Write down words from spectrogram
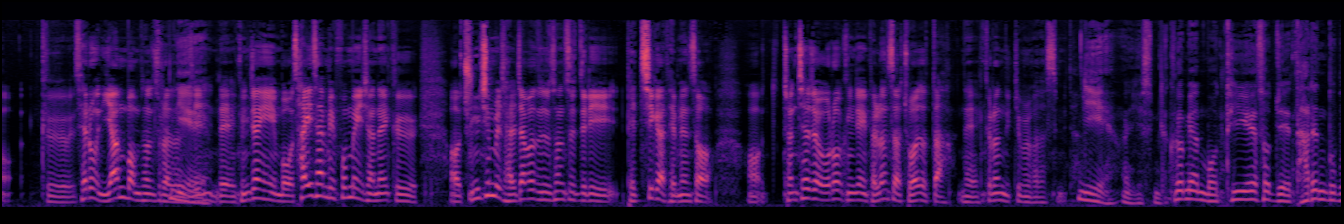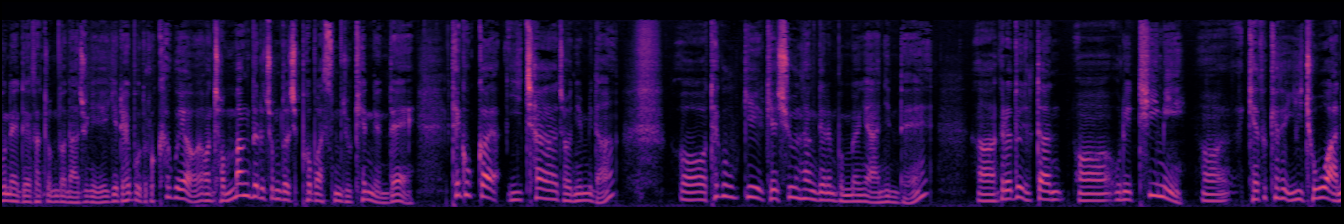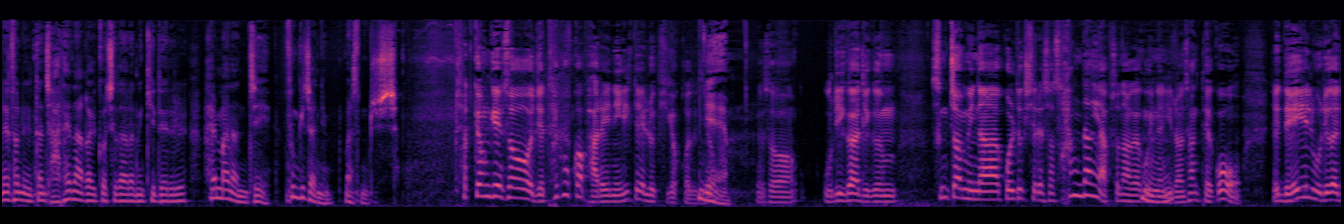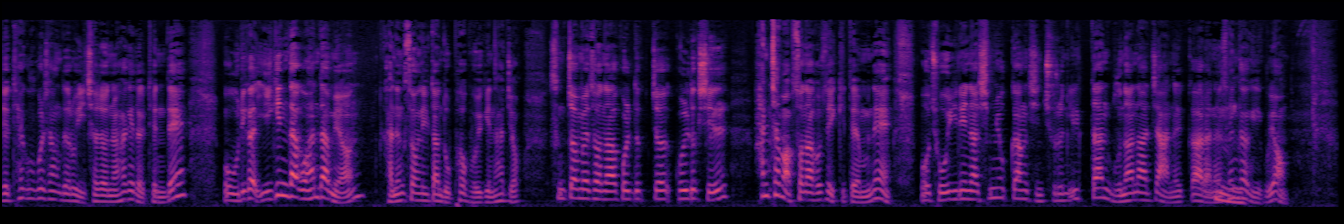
어, 그 새로운 이한범 선수라든지 예. 네 굉장히 뭐 사이삼일 포메이션의 그 어, 중심을 잘 잡아주는 선수들이 배치가 되면서 어, 전체적으로 굉장히 밸런스가 좋아졌다. 네 그런 느낌을 받았습니다. 예, 알겠습니다. 그러면 뭐 뒤에서 이제 다른 부분에 대해서 좀 더 나중에 얘기를 해 보도록 하고요. 어, 전망들을 좀 더 짚어 봤으면 좋겠는데 태국과 2차전입니다. 어, 태국이 이렇게 쉬운 상대는 분명히 아닌데 아, 그래도 일단, 어, 우리 팀이, 어, 계속해서 이 조 안에서는 일단 잘 해나갈 것이다라는 기대를 할 만한지, 송 기자님 말씀 주시죠. 첫 경기에서 이제 태국과 바레인이 1대1로 비겼거든요. 예. 그래서 우리가 지금 승점이나 골득실에서 상당히 앞서 나가고 음. 있는 이런 상태고 내일 우리가 이제 태국을 상대로 2차전을 하게 될 텐데 뭐 우리가 이긴다고 한다면 가능성이 일단 높아 보이긴 하죠. 승점에서나 골득 골득실 한참 앞서 나갈 수 있기 때문에 뭐 조 1위나 16강 진출은 일단 무난하지 않을까라는 음. 생각이고요.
